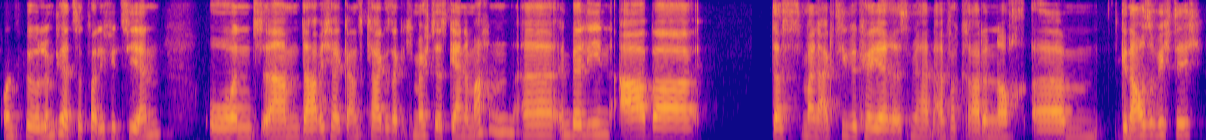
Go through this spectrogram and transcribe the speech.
uns für Olympia zu qualifizieren. Und ähm, da habe ich halt ganz klar gesagt, ich möchte es gerne machen äh, in Berlin, aber das, meine aktive Karriere ist mir halt einfach gerade noch ähm, genauso wichtig.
